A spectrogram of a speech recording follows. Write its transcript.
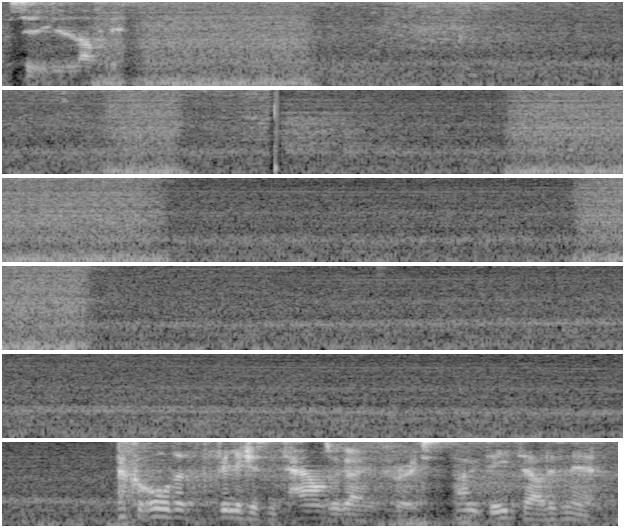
Absolutely love this. All the villages and towns we're going through. So detailed, isn't it?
